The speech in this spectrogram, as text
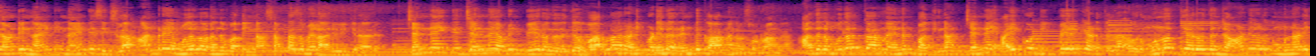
செவன்டீன் நைன்டீன் நைன்டி சிக்ஸ்ல அன்றைய முதல்வர் வந்து பாத்தீங்கன்னா சட்டசபையில் அறிவிக்கிறாரு. சென்னைக்கு சென்னை அப்படின்னு பேர் வந்ததுக்கு வரலாறு அடிப்படையில ரெண்டு காரணங்கள் சொல்றாங்க. அதுல முதல் காரணம் என்னன்னு பாத்தீங்கன்னா சென்னை ஹைகோர்ட் இப்ப இருக்க இடத்துல ஒரு முன்னூத்தி அறுபத்தஞ்சு ஆண்டுகளுக்கு முன்னாடி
